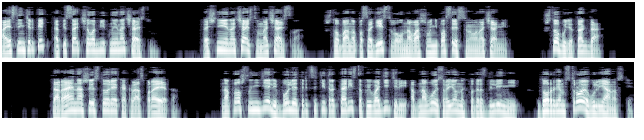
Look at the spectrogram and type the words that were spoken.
А если не терпеть, описать челобитные начальству. Точнее, начальству начальства, чтобы оно посодействовало на вашего непосредственного начальника. Что будет тогда? Вторая наша история как раз про это. На прошлой неделе более 30 трактористов и водителей одного из районных подразделений Дорремстроя в Ульяновске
